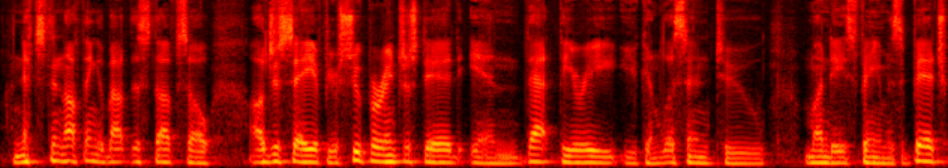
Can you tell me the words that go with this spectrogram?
next to nothing about this stuff. So I'll just say if you're super interested in that theory, you can listen to Monday's Fame is a Bitch.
